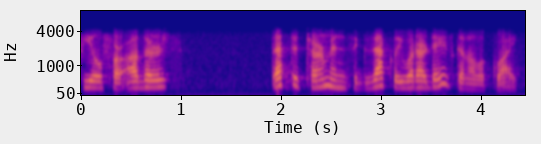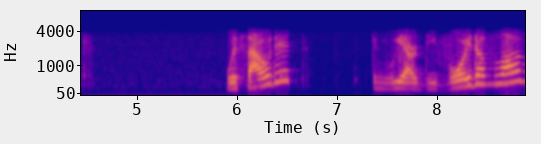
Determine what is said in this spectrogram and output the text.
feel for others, that determines exactly what our day is going to look like. Without it, and we are devoid of love,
